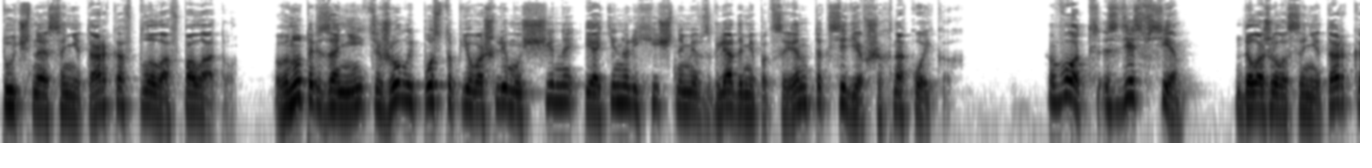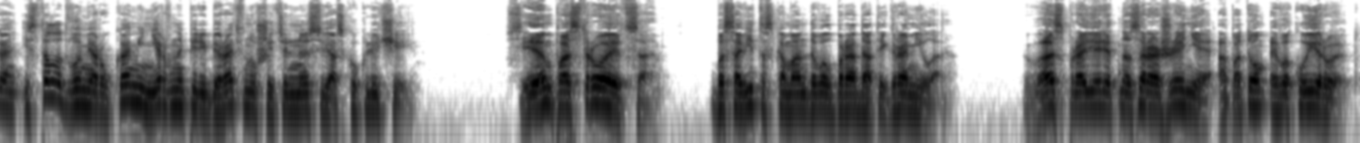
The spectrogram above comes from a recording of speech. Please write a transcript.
Тучная санитарка вплыла в палату. Внутрь за ней тяжелой поступью вошли мужчины и окинули хищными взглядами пациенток, сидевших на койках. «Вот, здесь все», – доложила санитарка и стала двумя руками нервно перебирать внушительную связку ключей. «Всем построиться!» – басовито скомандовал бородатый громила. «Вас проверят на заражение, а потом эвакуируют.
